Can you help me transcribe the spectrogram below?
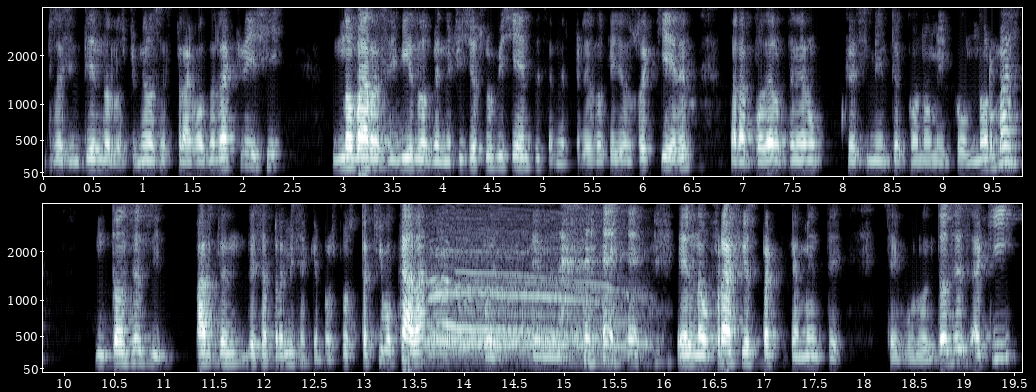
resintiendo los primeros estragos de la crisis, no va a recibir los beneficios suficientes en el periodo que ellos requieren para poder obtener un crecimiento económico normal. Entonces, si parten de esa premisa que por supuesto está equivocada, pues el, naufragio es prácticamente seguro. Entonces aquí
